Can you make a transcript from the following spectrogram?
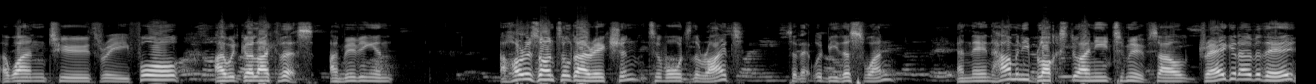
a one, two, three, four, I would go like this. I'm moving in a horizontal direction towards the right, so that would be this one. And then how many blocks do I need to move? So I'll drag it over there,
